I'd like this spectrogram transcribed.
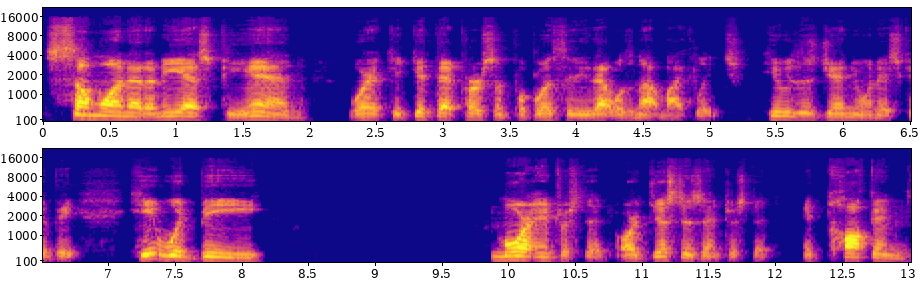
someone at an ESPN where it could get that person publicity. That was not Mike Leach. He was as genuine as could be. He would be more interested or just as interested in talking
